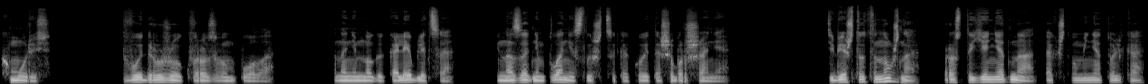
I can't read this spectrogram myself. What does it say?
Хмурюсь. Твой дружок в розовом поло. Она немного колеблется, и на заднем плане слышится какое-то шебуршание. «Тебе что-то нужно?» Просто я не одна, так что у меня только...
